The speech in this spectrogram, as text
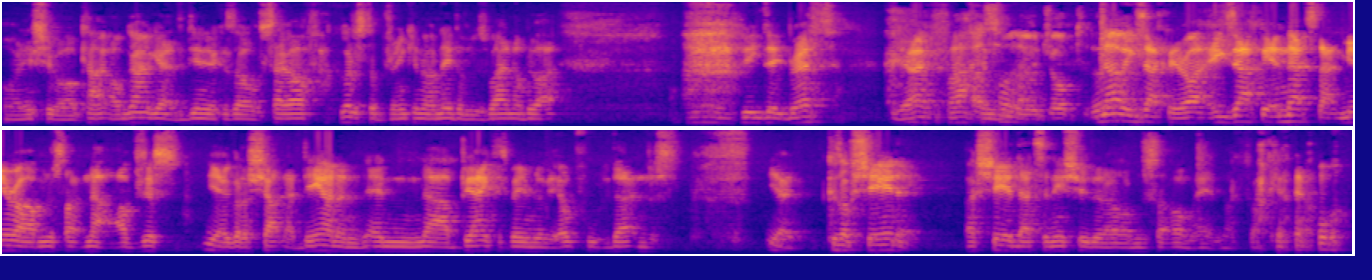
or an issue. I can't. I'll go and get out to dinner because I'll say, "Oh, I've got to stop drinking. I need to lose weight," and I'll be like, "Big deep breath." Yeah, fucking. that's not your job to do No, exactly right, exactly, and that's that mirror. I'm just like, no, I've just yeah, got to shut that down, and and uh, Bianca's been really helpful with that, and just you know, because I've shared it. I shared that's an issue that I'm just like, oh man, like fucking hell,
